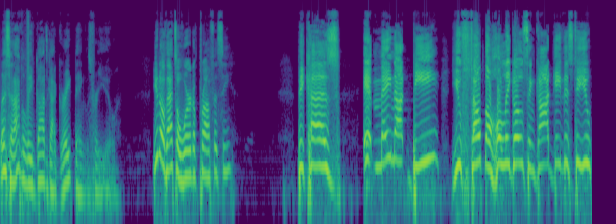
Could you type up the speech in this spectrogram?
listen, I believe God's got great things for you. You know, that's a word of prophecy because it may not be you felt the Holy Ghost and God gave this to you.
